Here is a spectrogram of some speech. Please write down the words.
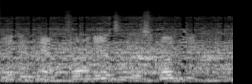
Bit. Didn't have front ends a little spongy.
